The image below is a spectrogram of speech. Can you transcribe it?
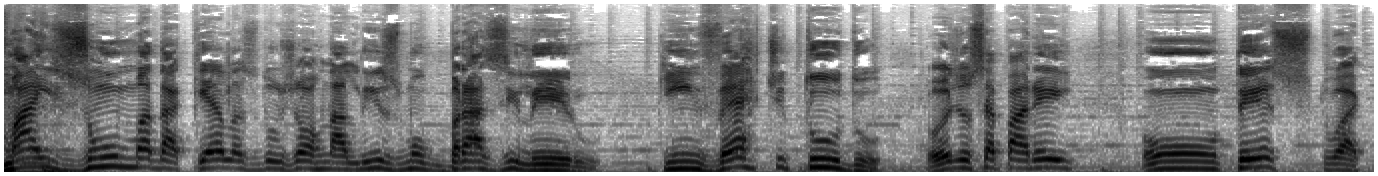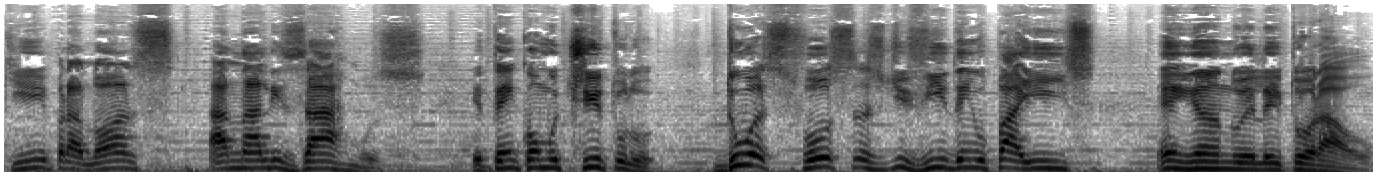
Mais uma daquelas do jornalismo brasileiro que inverte tudo. Hoje eu separei um texto aqui para nós analisarmos e tem como título Duas forças dividem o país em ano eleitoral.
